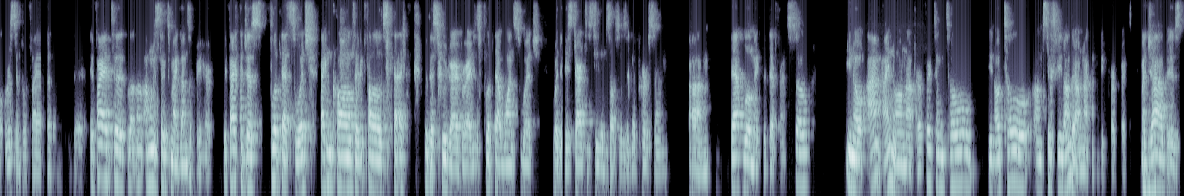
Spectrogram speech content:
oversimplify it, but if I had to, I'm going to stick to my guns over here. If I could just flip that switch, if I can crawl into fellows head with a screwdriver, I just flip that one switch where they start to see themselves as a good person. Um, that will make the difference. So, you know, I, I know I'm not perfect until you know, till I'm six feet under, I'm not going to be perfect. My Mhm. job is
